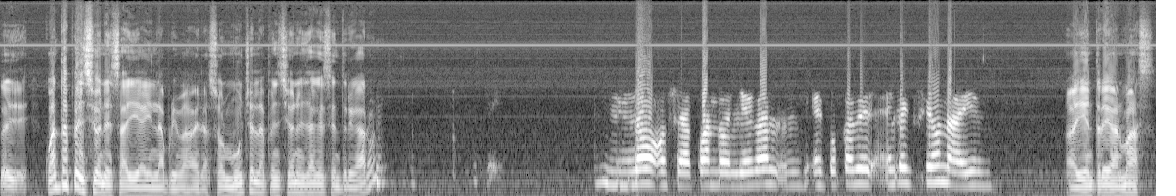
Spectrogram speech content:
Eh, ¿Cuántas pensiones hay ahí en la primavera? ¿Son muchas las pensiones ya que se entregaron? No, o sea, cuando llega la época de elección, ahí... Ahí entregan más.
